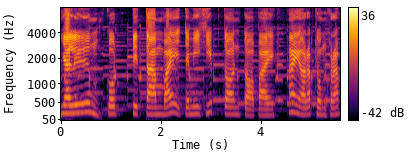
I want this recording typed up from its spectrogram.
อย่าลืมกดติดตามไว้จะมีคลิปตอนต่อไปให้รับชมครับ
